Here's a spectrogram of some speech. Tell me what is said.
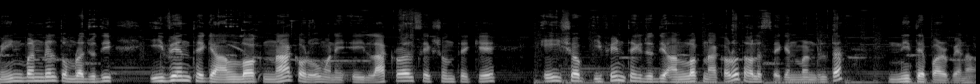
মেইন বান্ডেল তোমরা যদি ইভেন্ট থেকে আনলক না করো মানে এই লাক রয়্যাল সেকশন থেকে এই সব ইভেন্ট থেকে যদি আনলক না করো, তাহলে সেকেন্ড বান্ডেলটা নিতে পারবে না।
